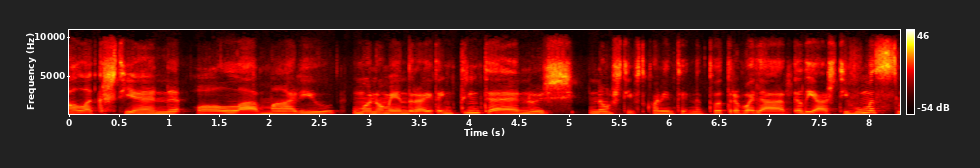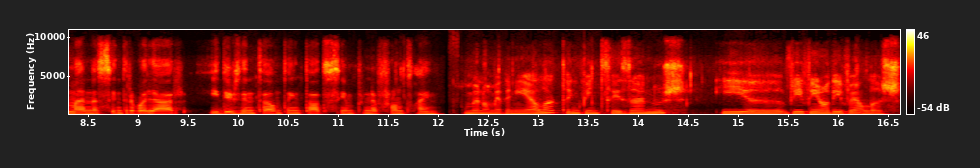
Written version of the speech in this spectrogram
Olá Cristiane, olá Mário. O meu nome é Andrei, tenho 30 anos, não estive de quarentena, estou a trabalhar. Aliás, tive uma semana sem trabalhar e desde então tenho estado sempre na frontline. O meu nome é Daniela, tenho 26 anos e uh, vivo em Odivelas.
